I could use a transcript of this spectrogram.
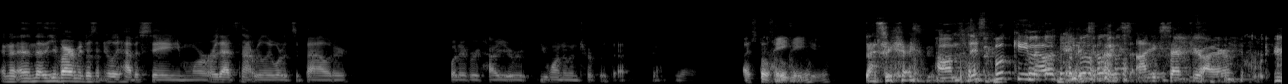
and and the environment doesn't really have a say anymore, or that's not really what it's about, or whatever how you you want to interpret that. Yeah. I still hate hate you. you. That's okay. um this book came out I accept your ire.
